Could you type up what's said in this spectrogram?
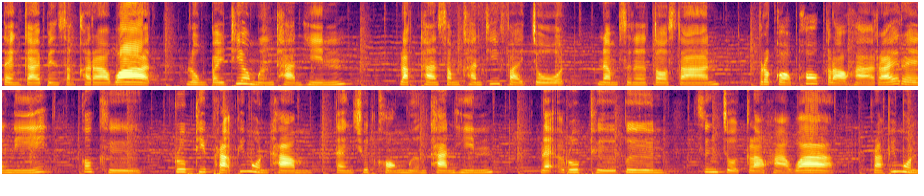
แต่งกายเป็นสังฆราวาสลงไปเที่ยวเหมืองฐานหิน หลักฐานสำคัญที่ฝ่ายโจทย์นำเสนอต่อศาลประกอบข้อกล่าวหาร้ายแรงนี้ ก็คือ รูปที่พระพิมลธรรม แต่งชุดของเหมืองฐานหิน และรูปถือปืน ซึ่งโจทย์กล่าวหาว่า พระพิมล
